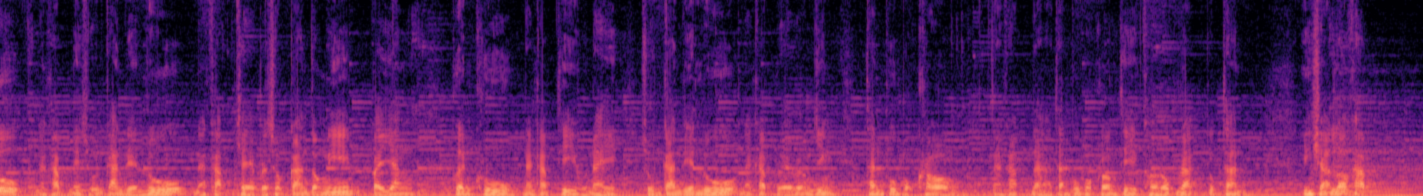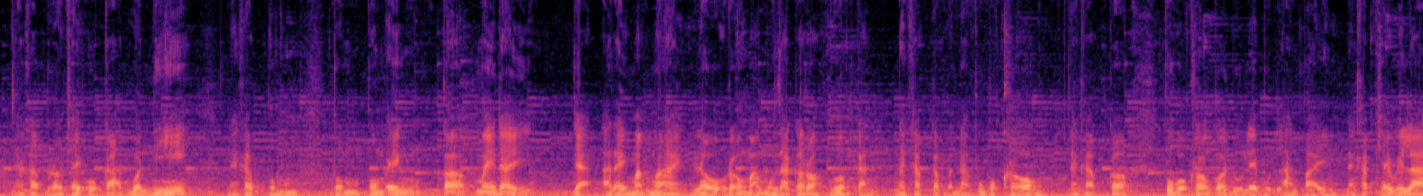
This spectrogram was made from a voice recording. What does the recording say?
ลูกๆนะครับในศูนย์การเรียนรู้นะครับแชร์ประสบการณ์ตรงนี้ไปยังเพื่อนครูนะครับที่อยู่ในศูนย์การเรียนรู้นะครับโดยเฉพาะยิ่งท่านผู้ปกครองนะครับนะท่านผู้ปกครองที่เคารพรักทุกท่าน อินชาอัลลอฮ์ครับนะครับ เราใช้โอกาสวันนี้นะครับผมผมผมเองก็ไม่ได้ จะอะไรมากมายเราเรามามุซากะราะห์ร่วมกันนะครับกับบรรดาผู้ปกครองนะครับก็ผู้ปกครองก็ดูแลบุตรหลานไปนะครับใช้เวลา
